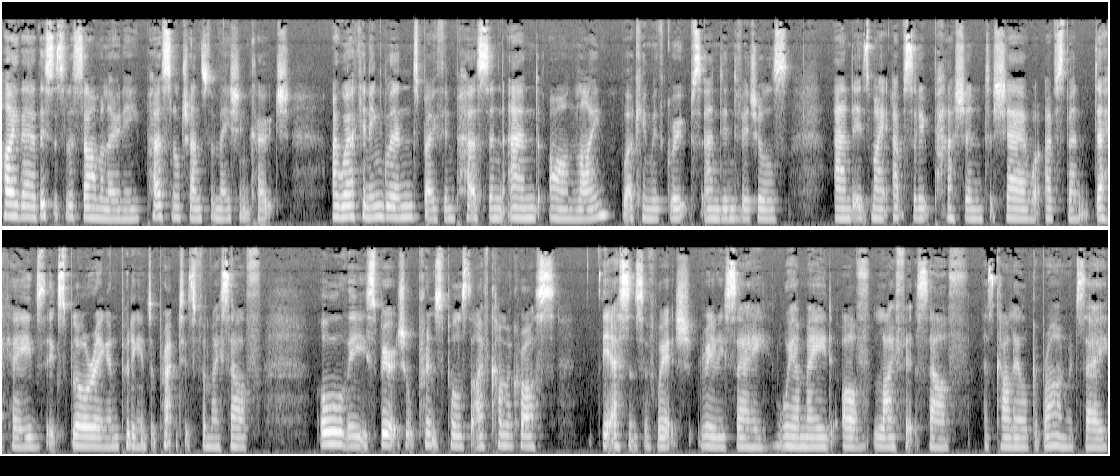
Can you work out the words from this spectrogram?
Hi there, this is Lasar Maloney, personal transformation coach. I work in England both in person and online, working with groups and individuals, and it's my absolute passion to share what I've spent decades exploring and putting into practice for myself. All the spiritual principles that I've come across, the essence of which really say we are made of life itself, as Kahlil Gibran would say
